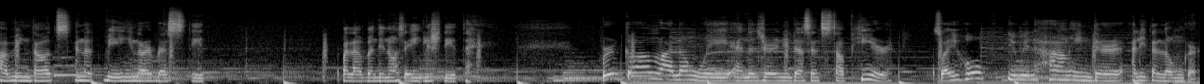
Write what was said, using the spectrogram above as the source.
having doubts and not being in our best state? Palaban din ako sa English dito. We've come a long way and the journey doesn't stop here. So I hope you will hang in there a little longer.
